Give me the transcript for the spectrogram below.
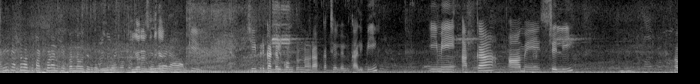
అది పెద్ద వద్దు. పట్టుకోవడానికి ఇబ్బంది అవుతుంది కావాలి. చీపిరి కట్టలు కొంటున్నారు అక్క చెల్లెలు కలిపి. ఈమె అక్క ఆమె చెల్లి. మా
